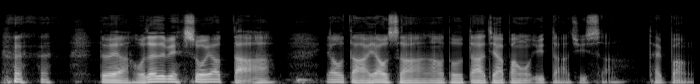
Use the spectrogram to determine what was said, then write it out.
哈哈。对啊，我在这边说要打，要打要杀，然后都大家帮我去打去杀，太棒了。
